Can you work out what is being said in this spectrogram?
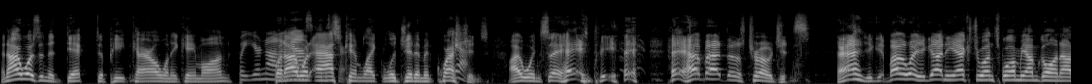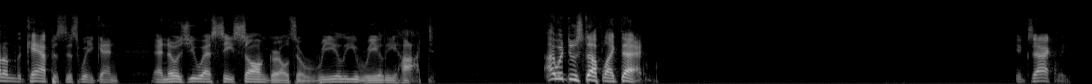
And I wasn't a dick to Pete Carroll when he came on. But you're not But I would ask him like legitimate questions. I wouldn't say, "Hey, Pete, hey, how about those Trojans? Huh? You get, by the way, you got any extra ones for me? I'm going out on the campus this weekend, and those USC song girls are really, really hot. I would do stuff like that. Exactly.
